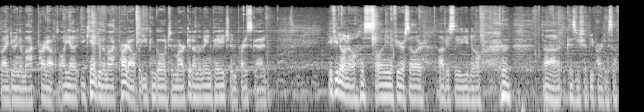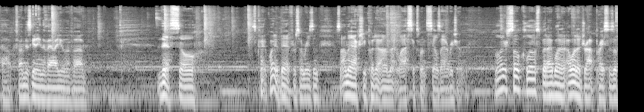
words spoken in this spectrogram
by doing a mock part out. Oh yeah, you can't do the mock part out, but you can go to market on the main page and price guide. If you don't know, this is, I mean, if you're a seller, obviously you know, because uh, you should be parting stuff out. So I'm just getting the value of uh, this. So it's quite a bit for some reason. So I'm gonna actually put it on that last six months sales average. Well, they're so close, but I want to I want to drop prices of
